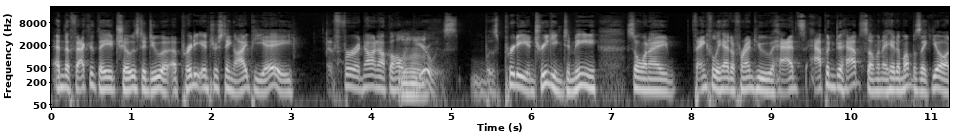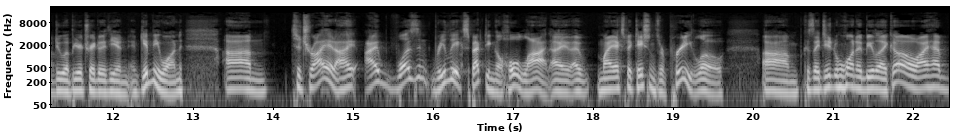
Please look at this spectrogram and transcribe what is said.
And the fact that they chose to do a, a pretty interesting IPA for a non-alcoholic mm-hmm. beer was was pretty intriguing to me. So when I thankfully had a friend who had happened to have some, and I hit him up, I was like, "Yo, I'll do a beer trade with you and, and give me one." Um, to try it, I I wasn't really expecting a whole lot. I, I my expectations were pretty low because um, I didn't want to be like, oh, I have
